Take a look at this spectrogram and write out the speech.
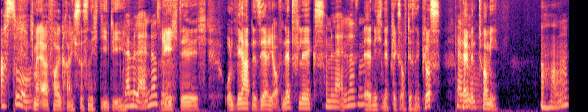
Ach so. Ich meine, erfolgreichstes, nicht die, die. Pamela Anderson. Richtig. Und wer hat eine Serie auf Netflix? Pamela Anderson. Äh, nicht Netflix, auf Disney Plus. Pam- Pam and Tommy. Aha.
